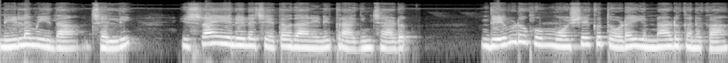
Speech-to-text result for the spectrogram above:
నీళ్ళ మీద చల్లి ఇస్రాయేలీల చేత దానిని త్రాగించాడు. దేవుడుకు మోషేకు తోడై ఉన్నాడు కనుక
